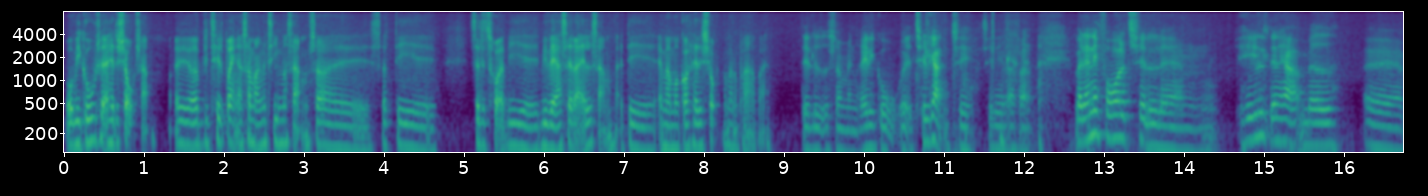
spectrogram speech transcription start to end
hvor vi er gode til at have det sjovt sammen. Øh, og vi tilbringer så mange timer sammen, så, øh, så, det, så det tror jeg, vi, øh, vi værdsætter alle sammen, at, det, at man må godt have det sjovt, når man er på arbejde. Det lyder som en rigtig god øh, tilgang til, til det i hvert fald. Hvordan i forhold til øh, hele den her med... Øh,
